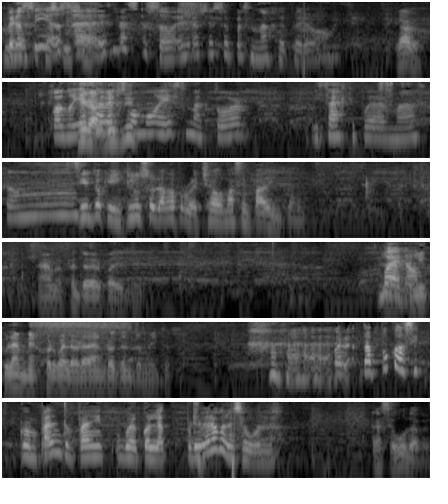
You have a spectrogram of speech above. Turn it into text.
Pero No sí, o sea, es gracioso, es gracioso el personaje, pero Claro. cuando ya Mira, sabes yo cómo es un actor y sabes que puede dar más, como... Siento que incluso lo han aprovechado más en Paddington. Ah, me falta ver Paddington. La Bueno. película mejor valorada en Rotten Tomatoes. Bueno, tampoco así con Paddington, Paddington- Bueno, con la primero con la segunda. La segunda, pe.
